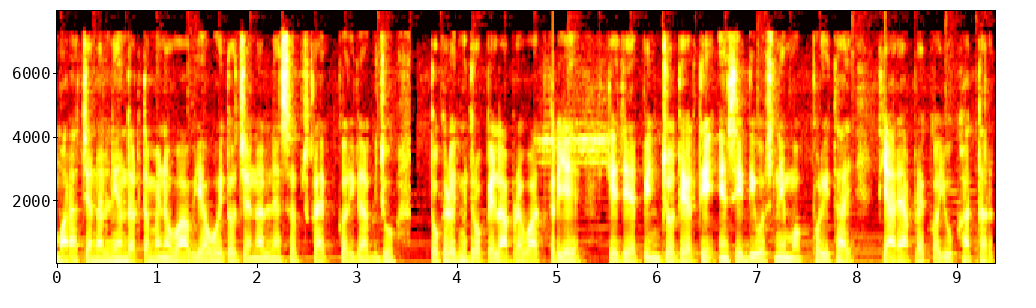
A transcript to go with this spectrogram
અમારા ચેનલની અંદર તમે નવા આવ્યા હોય તો ચેનલને સબસ્ક્રાઇબ કરી રાખજો. તો ખેડૂત મિત્રો પહેલાં આપણે વાત કરીએ કે જે પંચોતેરથી એંસી દિવસની મગફળી થાય ત્યારે આપણે કયું ખાતર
